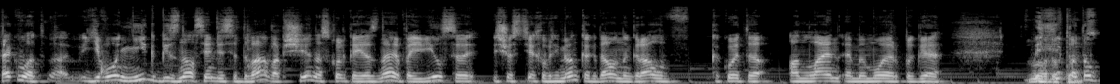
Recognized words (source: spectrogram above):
Так вот, его ник Бизнал72 вообще, насколько я знаю, появился еще с тех времен, когда он играл в какой-то онлайн MMORPG. И потом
